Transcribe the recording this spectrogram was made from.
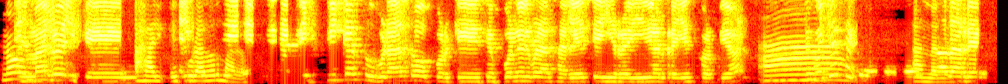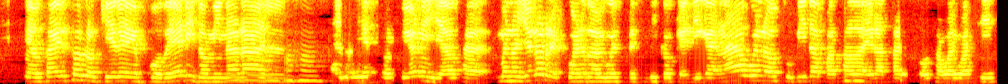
No, el malo, el que. Ajá, el, el curador que, malo. el que sacrifica su brazo porque se pone el brazalete y revive al rey escorpión. Ah, Según yo, se. O sea, él solo quiere poder y dominar al rey escorpión y ya, o sea, bueno, yo no recuerdo algo específico que digan, ah, bueno, su vida pasada era tal cosa o algo así.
